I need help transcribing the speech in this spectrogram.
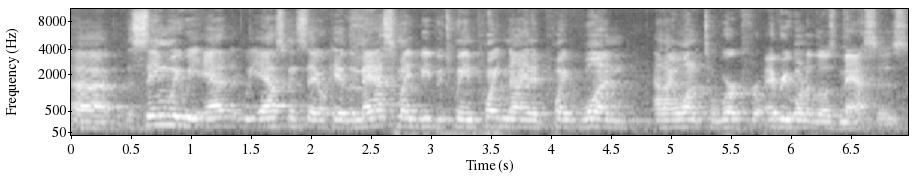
Uh, the same way we add, we ask and say, okay, the mass might be between 0.9 and 0.1, and I want it to work for every one of those masses.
